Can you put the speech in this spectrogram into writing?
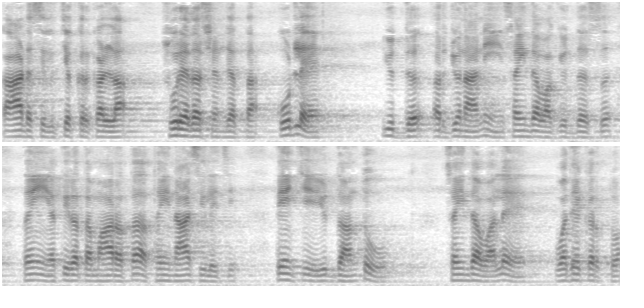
ಕಾಡ ಸಿ ល ಚಕ್ರ ಕಳ್ಳ ಸೂರ್ಯದರ್ಶನ ಜತ್ತ ಕೂಡ್ಲೇ ಯುದ್ಧ ಅರ್ಜುನಾನಿ ಸೈಂದವಾ ಯುದ್ಧಸ್ ತೈ ಅತಿರತ ಮಹರತ ತೈ ನಾಸಿ ಲೈಚೆ ತೇಂಚೆ ಯುದ್ಧಾಂತು ಸೈಂದವಾಲೆ ವದೇಕರ್ತೋ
